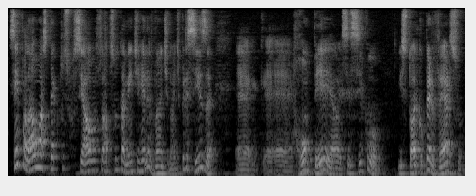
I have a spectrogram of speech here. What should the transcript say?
Sem falar o aspecto social absolutamente relevante, não. A gente precisa é, é, romper esse ciclo histórico perverso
